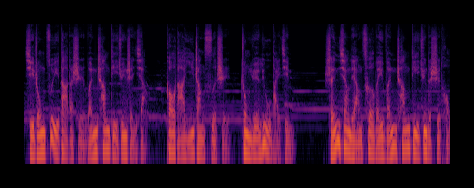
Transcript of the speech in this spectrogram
其中最大的是文昌帝君神像，高达一丈四尺，重约六百斤。神像两侧为文昌帝君的侍童，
